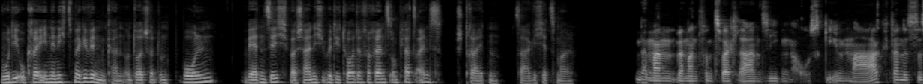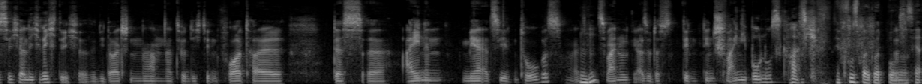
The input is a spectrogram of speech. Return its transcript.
wo die Ukraine nichts mehr gewinnen kann. Und Deutschland und Polen werden sich wahrscheinlich über die Tordifferenz um Platz 1 streiten, sage ich jetzt mal. Wenn man, wenn man von zwei klaren Siegen ausgehen mag, dann ist es sicherlich richtig. Also die Deutschen haben natürlich den Vorteil des äh, einen mehr erzielten Tores, also mhm. 2-0, also das, den, den Schweini-Bonus quasi. Der Fußballgott-Bonus, ja.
